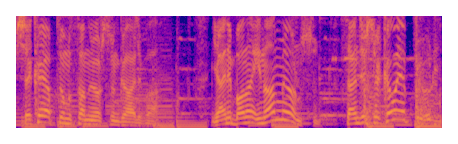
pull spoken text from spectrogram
Şaka yaptığımı sanıyorsun galiba. Yani bana inanmıyor musun? Sence şaka mı yapıyorum?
